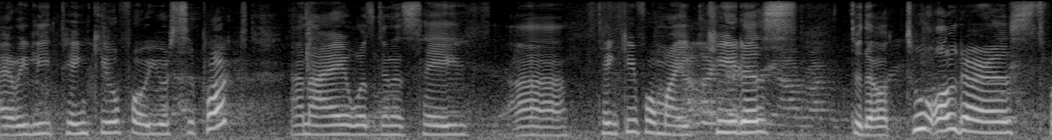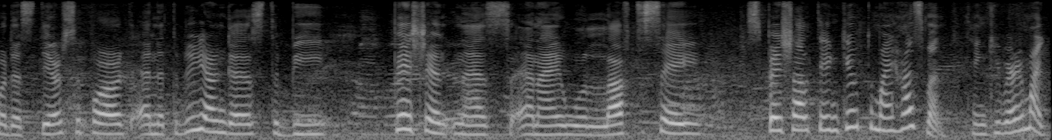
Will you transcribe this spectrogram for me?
I really thank you for your support. And I was gonna say uh, thank you for my kids, to the two oldest for the, their support, and to the youngest to be patientness. And I would love to say special thank you to my husband. Thank you very much.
